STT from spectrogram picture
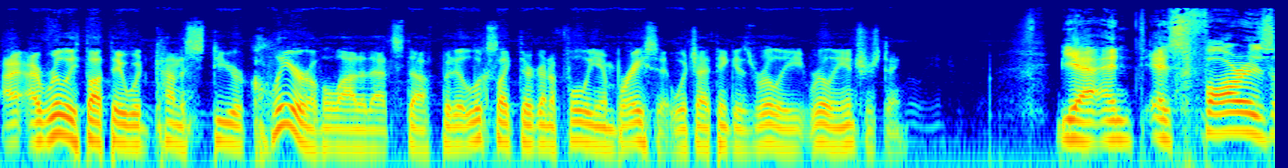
I, I really thought they would kind of steer clear of a lot of that stuff, but it looks like they're going to fully embrace it, which I think is really really interesting. Yeah, and as far as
